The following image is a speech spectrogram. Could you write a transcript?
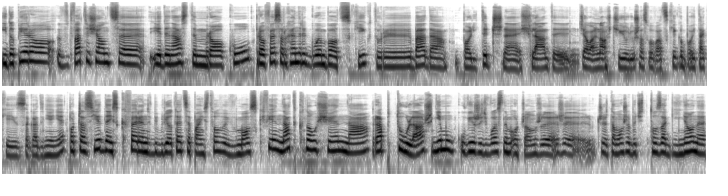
I dopiero w 2011 roku profesor Henryk Głębocki, który bada polityczne ślady działalności Juliusza Słowackiego, bo i takie jest zagadnienie, podczas jednej z kwerent w Bibliotece Państwowej w Moskwie natknął się na raptularz. Nie mógł uwierzyć własnym oczom, że, że, że to może być to zaginione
